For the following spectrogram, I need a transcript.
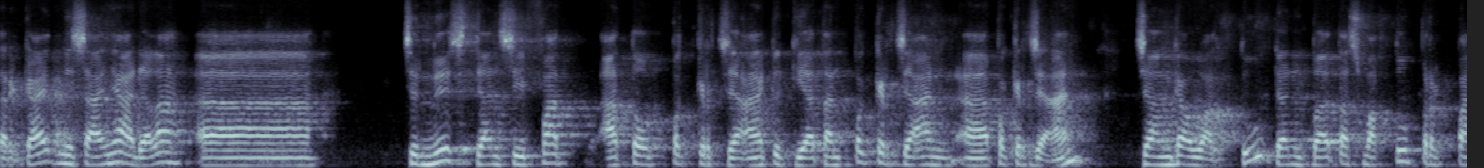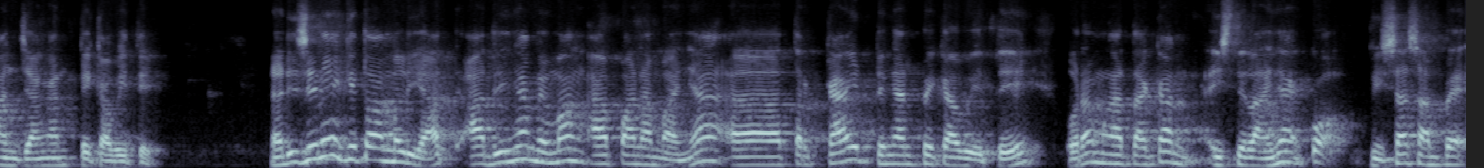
terkait misalnya adalah uh, jenis dan sifat atau pekerjaan kegiatan pekerjaan uh, pekerjaan jangka waktu dan batas waktu perpanjangan PKWT. Nah, di sini kita melihat artinya memang apa namanya uh, terkait dengan PKWT, orang mengatakan istilahnya kok bisa sampai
